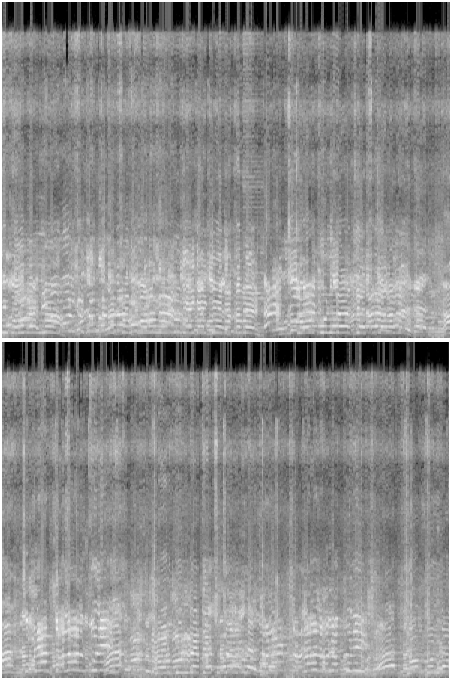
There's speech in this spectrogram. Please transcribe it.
বেশি বলবেন না। জায়গায় গিয়ে দেখাবেন। চোর গুন্ডা দেশ চালাবে। হ্যাঁ? দালাল পুলিশ চোর গুন্ডা দেশ চালাবে। দালাল হলো পুলিশ চোর গুন্ডা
